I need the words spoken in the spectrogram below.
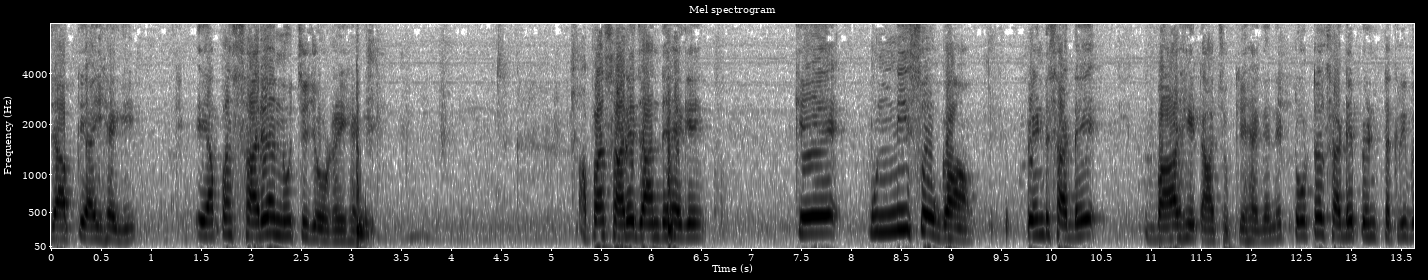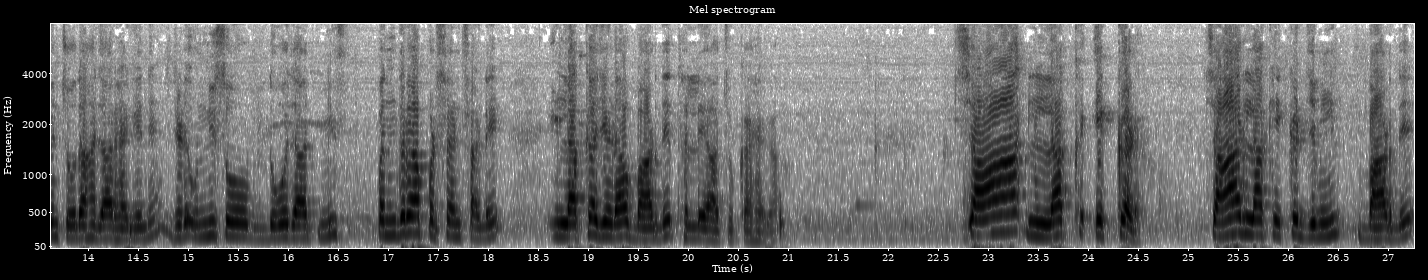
ਪੰਜਾਬ ਤੇ ਆਈ ਹੈਗੀ, ਇਹ ਆਪਾਂ ਸਾਰਿਆਂ ਨੂੰ ਚ ਜੋੜ ਰਹੀ ਹੈਗੀ। ਆਪਾਂ ਸਾਰੇ ਜਾਣਦੇ ਹੈਗੇ ਕਿ 1900 ਗਾਂਵ ਪਿੰਡ ਸਾਡੇ ਬਾੜ ਹੇਠ ਆ ਚੁੱਕੇ ਹੈਗੇ ਨੇ। ਟੋਟਲ ਸਾਡੇ ਪਿੰਡ ਤਕਰੀਬਨ 14000 ਹੈਗੇ ਨੇ, ਜਿਹੜੇ 1900 2000 ਮੀਨਸ 15% ਸਾਡੇ ਇਲਾਕਾ ਜਿਹੜਾ ਉਹ ਬਾੜ ਦੇ ਥੱਲੇ ਆ ਚੁੱਕਾ ਹੈਗਾ। 4 ਲੱਖ ਏਕੜ 4 ਲੱਖ ਏਕੜ ਜ਼ਮੀਨ ਬਾੜ ਦੇ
